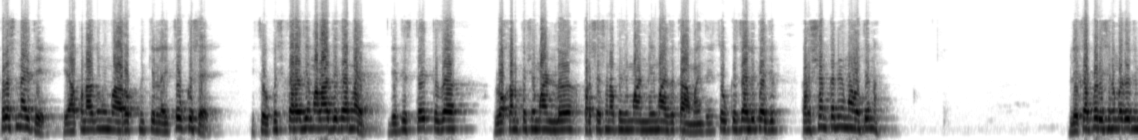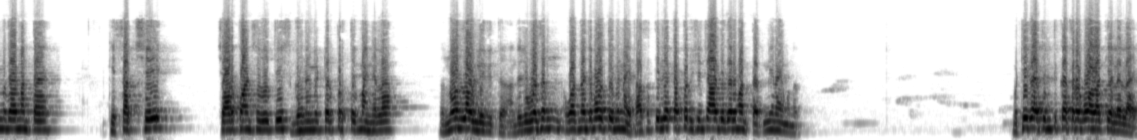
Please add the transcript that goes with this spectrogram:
प्रश्न आहे ते हे आपण अजून आरोप मी केला नाही चौकशी आहे. ही चौकशी करायची मला अधिकार नाहीत. जे दिसतंय त्याचं लोकांपाशी मांडलं प्रशासनापाशी मांडणं हे माझं काम आहे त्याची चौकशी झाली पाहिजे कारण शंका निर्माण होते ना. लेखा परिषदेमध्ये तुम्ही काय म्हणताय? की सातशे चार पॉईंट सदोतीस घनमीटर प्रत्येक महिन्याला नोंद लावली तिथं. आणि त्याचे वजन वजनाचे पावते बी नाहीत. असं ते लेखा परीक्षेचे अधिकारी म्हणतात. मी नाही म्हणत. मग ठीक आहे तुम्ही ते कचरा गोळा केलेला आहे.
